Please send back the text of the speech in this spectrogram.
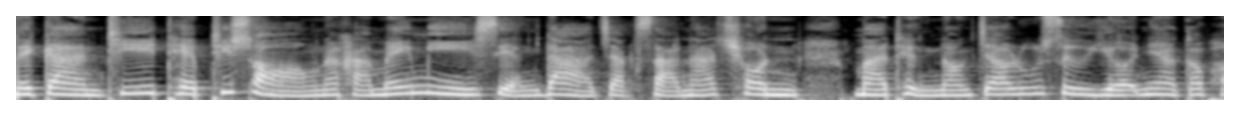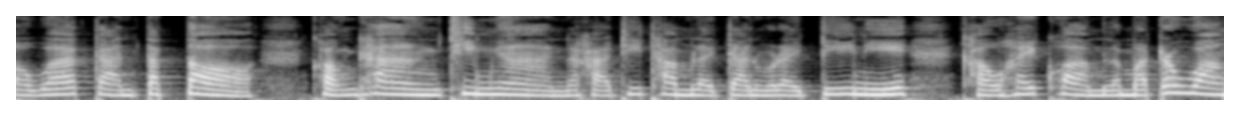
ในการที่เทปที่2นะคะไม่มีเสียงด่าจากสาธารณชน มาถึงน้องเจ้ารู้สื่อเยอะเนี่ยก็เพราะว่าการตัดต่อของทางทีมงานนะคะที่ทำรายการวาไรตี้นี้ เขาให้ความระมัดระวัง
